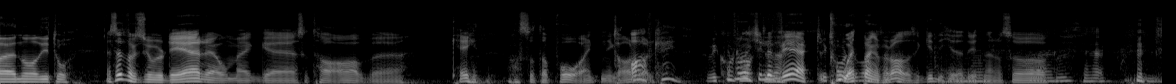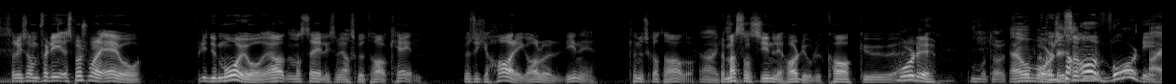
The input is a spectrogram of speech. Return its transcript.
eh, noen av de to? Jeg sitter faktisk og vurderer om jeg eh, skal ta av eh, Kane, og så ta på enten i Ta av Kane. Vi Jeg kommer tilbake ikke til det. levert har to levert to ettpoenger på rad, så jeg gidder ikke det dritten her. Og så, så liksom, fordi spørsmålet er jo Fordi du må jo Ja, man sier liksom Ja, skal du ta av Kane? Hvis du ikke har Igalo eller Dini, hvem du skal ta av da? Ja, For mest sannsynlig har du jo Lukaku. eller- må ta ut. Wardy ta som av Wardy! Nei,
